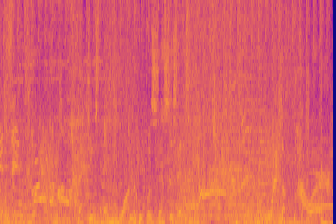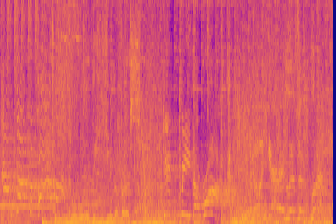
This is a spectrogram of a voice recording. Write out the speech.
It's incredible! that gives anyone who possesses it the power universe. Get me the rock! Come and get it, lizard breath!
